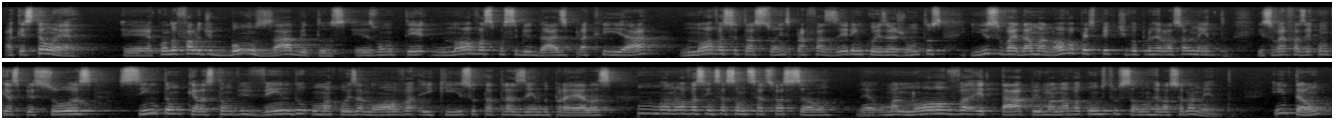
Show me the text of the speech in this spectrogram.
A questão é, é, quando eu falo de bons hábitos, eles vão ter novas possibilidades para criar novas situações para fazerem coisas juntos e isso vai dar uma nova perspectiva para o relacionamento. Isso vai fazer com que as pessoas sintam que elas estão vivendo uma coisa nova e que isso está trazendo para elas uma nova sensação de satisfação, né? uma nova etapa e uma nova construção no relacionamento. Então,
